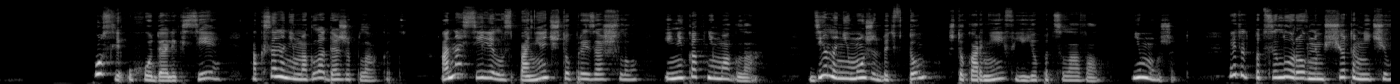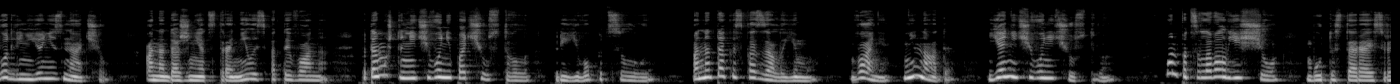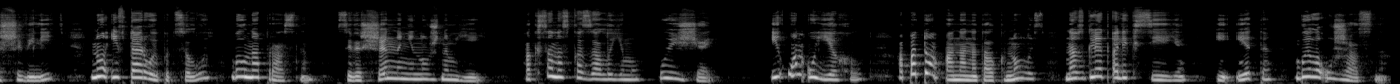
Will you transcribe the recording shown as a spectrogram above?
После ухода Алексея Оксана не могла даже плакать. Она силилась понять, что произошло, и никак не могла. Дело не может быть в том, что Корнеев ее поцеловал. Не может. Этот поцелуй ровным счетом ничего для нее не значил. Она даже не отстранилась от Ивана, потому что ничего не почувствовала при его поцелуе. Она так и сказала ему, «Ваня, не надо, я ничего не чувствую». Он поцеловал еще, будто стараясь расшевелить, но и второй поцелуй был напрасным, совершенно ненужным ей. Оксана сказала ему «Уезжай». И он уехал, а потом она натолкнулась на взгляд Алексея, и это было ужасно.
